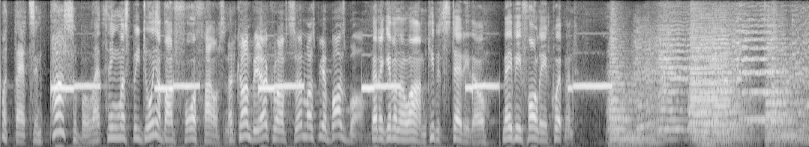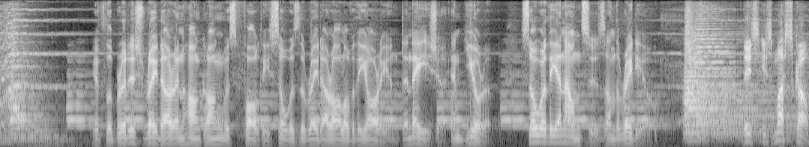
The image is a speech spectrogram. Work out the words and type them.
But that's impossible. That thing must be doing about 4,000. That can't be aircraft, sir. Must be a buzz bomb. Better give an alarm. Keep it steady, though. Maybe faulty equipment. If the British radar in Hong Kong was faulty, so was the radar all over the Orient and Asia and Europe. So were the announcers on the radio. This is Moscow.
